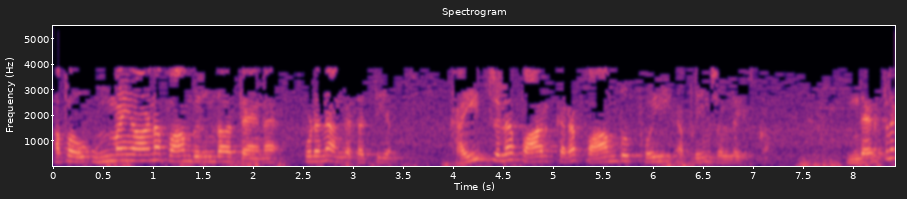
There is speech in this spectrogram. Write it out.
அப்ப உண்மையான பாம்பு இருந்தா தேன உடனே அங்க சத்தியம். கயிற்றுல பார்க்கிற பாம்பு பொய் அப்படின்னு சொல்ல இருக்கோம். இந்த இடத்துல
